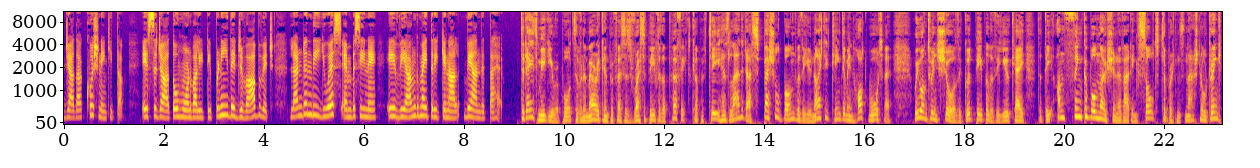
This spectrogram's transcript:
ਜ਼ਿਆਦਾ ਖੁਸ਼ ਨਹੀਂ ਕੀਤਾ। ਇਸ ਸੁਝਾਅ ਤੋਂ ਹੋਣ ਵਾਲੀ ਟਿੱਪਣੀ ਦੇ ਜਵਾਬ ਵਿੱਚ ਲੰਡਨ ਦੀ ਯੂਐਸ ਐਮਬੈਸੀ ਨੇ ਇਹ ਵਿਅੰਗਮਈ ਤਰੀਕੇ ਨਾਲ ਬਿਆਨ ਦਿੱਤਾ ਹੈ। Today's media reports of an American professor's recipe for the perfect cup of tea has landed a special bond with the United Kingdom in hot water. We want to ensure the good people of the UK that the unthinkable notion of adding salt to Britain's national drink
